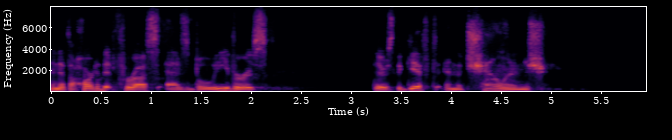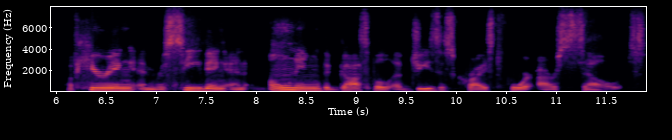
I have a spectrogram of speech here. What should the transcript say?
And at the heart of it for us as believers, there's the gift and the challenge of hearing and receiving and owning the gospel of Jesus Christ for ourselves,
